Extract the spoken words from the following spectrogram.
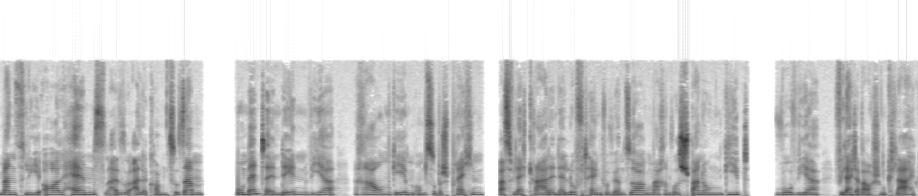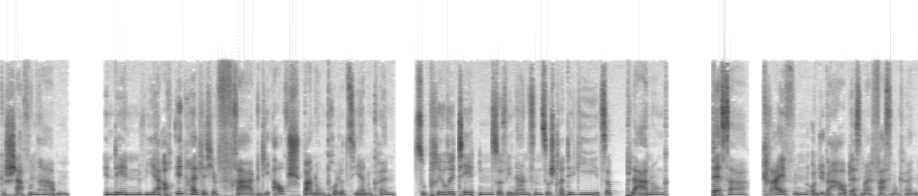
monthly, all hands, also alle kommen zusammen. Momente, in denen wir Raum geben, um zu besprechen, was vielleicht gerade in der Luft hängt, wo wir uns Sorgen machen, wo es Spannungen gibt, wo wir vielleicht aber auch schon Klarheit geschaffen haben, in denen wir auch inhaltliche Fragen, die auch Spannung produzieren können, zu Prioritäten, zu Finanzen, zu Strategie, zur Planung besser greifen und überhaupt erstmal fassen können.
